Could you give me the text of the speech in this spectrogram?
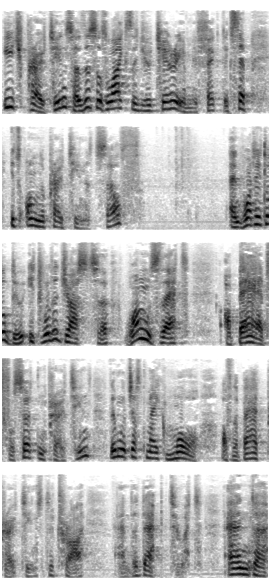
each protein. So this is like the deuterium effect, except it's on the protein itself. And what it'll do, it will adjust the ones that are bad for certain proteins, then we'll just make more of the bad proteins to try and adapt to it. And uh,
